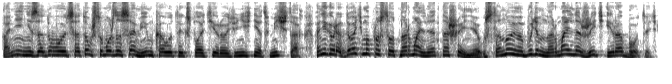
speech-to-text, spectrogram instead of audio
Они не задумываются о том, что можно самим кого-то эксплуатировать. У них нет в мечтах. Они говорят, давайте мы просто вот нормальные отношения установим и будем нормально жить и работать.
